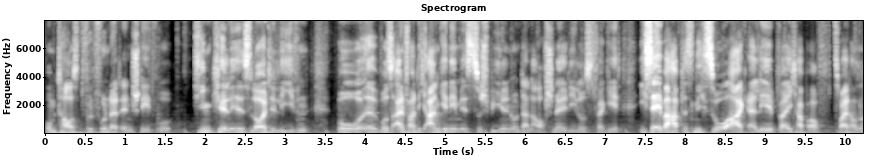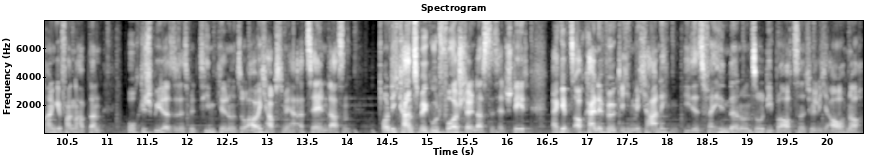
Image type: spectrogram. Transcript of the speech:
um 1500 entsteht, wo Teamkill ist, Leute lieven, wo äh, es einfach nicht angenehm ist zu spielen und dann auch schnell die Lust vergeht. Ich selber habe das nicht so arg erlebt, weil ich habe auf 2000 angefangen und habe dann hochgespielt, also das mit Teamkillen und so, aber ich habe es mir erzählen lassen. Und ich kann es mir gut vorstellen, dass das entsteht. Da gibt es auch keine wirklichen Mechaniken, die das verhindern und so. Die braucht es natürlich auch noch.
